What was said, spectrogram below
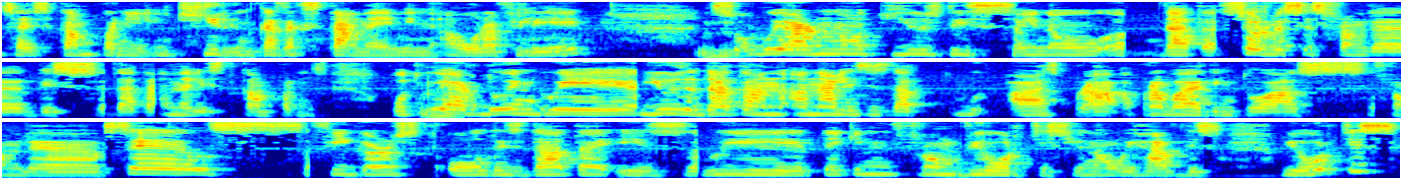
size company in here in kazakhstan i mean our affiliate mm-hmm. so we are not use this you know uh, data services from the this data analyst companies what mm-hmm. we are doing we use the data analysis that are providing to us from the sales figures all this data is we taking from Viortis you know we have this Viortis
